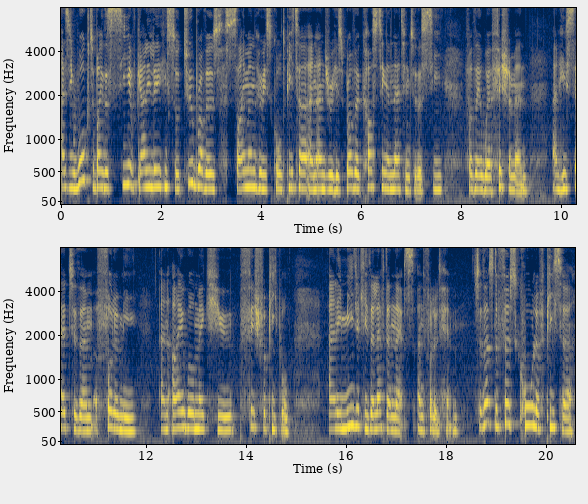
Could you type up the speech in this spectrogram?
As he walked by the Sea of Galilee, he saw two brothers, Simon, who is called Peter, and Andrew, his brother, casting a net into the sea, for they were fishermen. And he said to them, Follow me and I will make you fish for people. And immediately they left their nets and followed him. So that's the first call of Peter.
